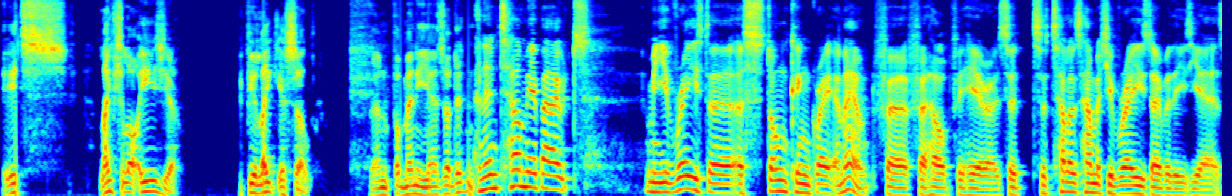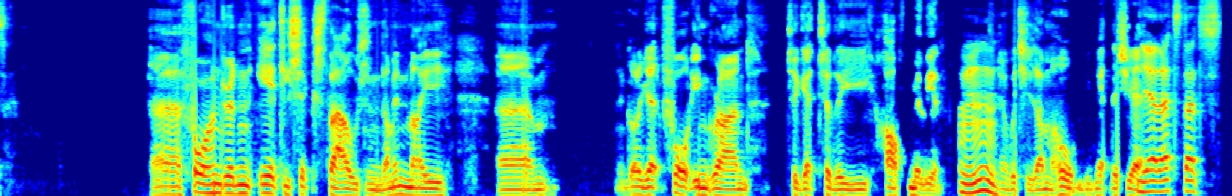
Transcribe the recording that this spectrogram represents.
it's life's a lot easier if you like yourself. And for many years, I didn't. And then tell me about. I mean, you've raised a, a stonking great amount for, for Help for Heroes. So, so tell us how much you've raised over these years. Uh, Four hundred and eighty-six thousand. I'm in my. Um, I've got to get fourteen grand to get to the half million, Mm. uh, which is I'm hoping to get this year. Yeah, that's that's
